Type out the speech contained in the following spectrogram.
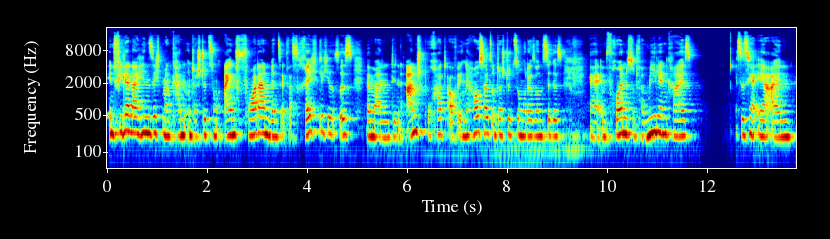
In vielerlei Hinsicht, man kann Unterstützung einfordern, wenn es etwas Rechtliches ist, wenn man den Anspruch hat auf irgendeine Haushaltsunterstützung oder sonstiges äh, im Freundes- und Familienkreis. Es ist ja eher ein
